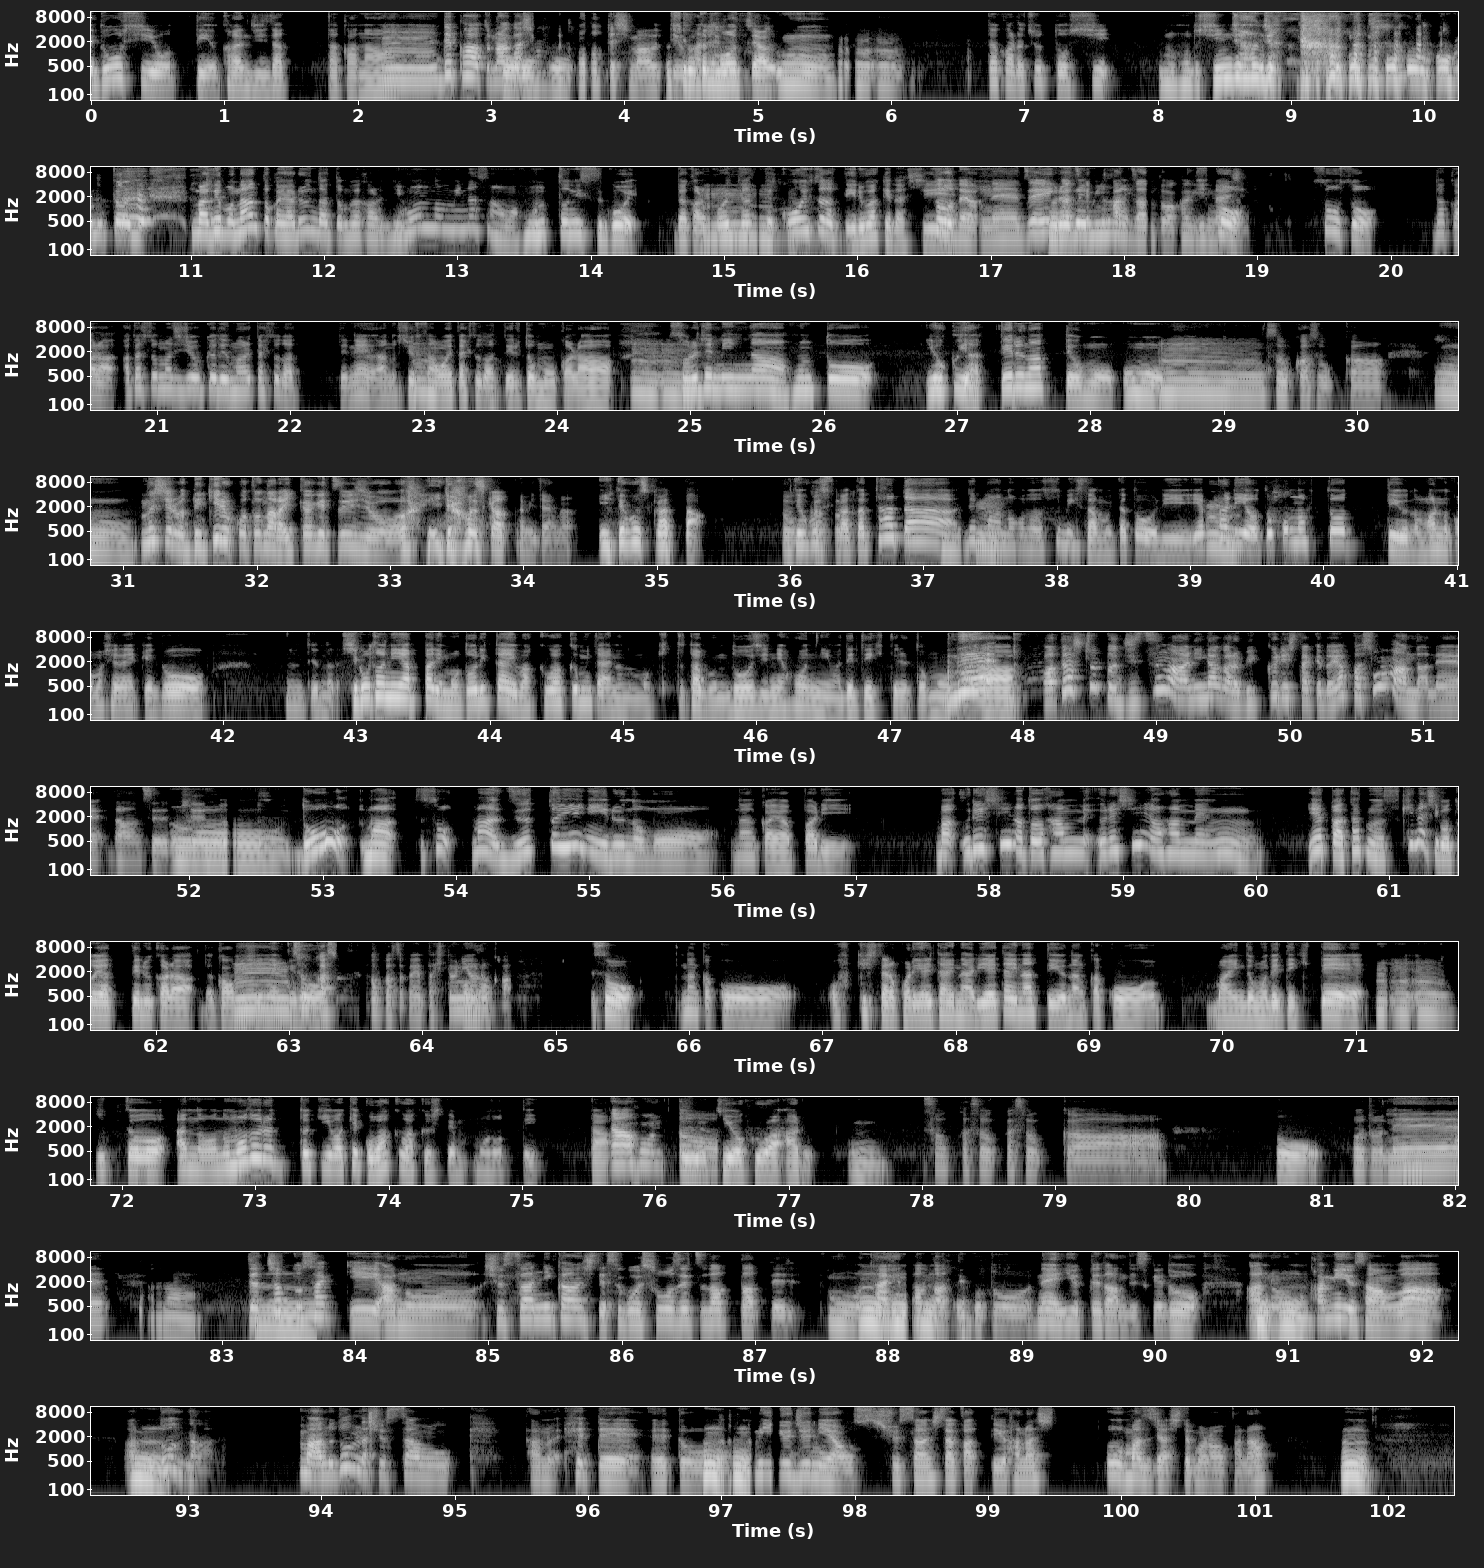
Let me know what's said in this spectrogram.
どうしようっていう感じだったかな、うん、でパートナーが仕事に戻ってしまうっていう感じ仕事に戻っちゃう、うん、うんうんうん。だからちょっとしもう本当死んじゃうんじゃないか と思う本当に。まあでもなんとかやるんだと思うだから日本の皆さんは本当にすごい。だからこれだってこういう人だっているわけだし、そうだよね。全員がそれでみんな全員暗算とは限らないし。そう。そうだから私と同じ状況で生まれた人だってねあの出産を終えた人だっていると思うから、うんうん。それでみんな本当よくやってるなって思う思う、うんそうかそうか。うん、むしろできることなら1か月以上 いてほしかったみたいな。いてほしかった。そいてほしかった。ただ、うんでもあのこの響さんも言った通りやっぱうん。り男の人っていうのもあるのかもしれないけど、なんていうんだろう。仕事にやっぱり戻りたいワクワクみたいなのもきっと多分同時に本人は出てきてると思うから、私ちょっと実のありながらびっくりしたけどやっぱそうなんだね男性って、うん。どうまあそうまあずっと家にいるのもなんかやっぱりまあ嬉しいのと反面嬉しいの反面やっぱ多分好きな仕事やってるからだかもしれないけど。うんそうかそうかそうかやっぱ人によるか。そう。なんかこうお復帰したらこれやりたいなあれやりたいなっていうなんかこうマインドも出てきてうんうんうん。きっとあの戻る時は結構ワクワクして戻っていったあ本っていう当記憶はある。うん、そっかそっかそっか。そう。なるほどね。じゃあちょっとさっき、あの出産に関してすごい壮絶だったってもう大変だったってことをね、言ってたんですけどあの、うんうん。カミユさんはあの、うん。どんなまああのどんな出産をあの経てえっ、と、うんうん。カミユジュニアを出産したかっていう話をまずじゃあしてもらおうかな。うん、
